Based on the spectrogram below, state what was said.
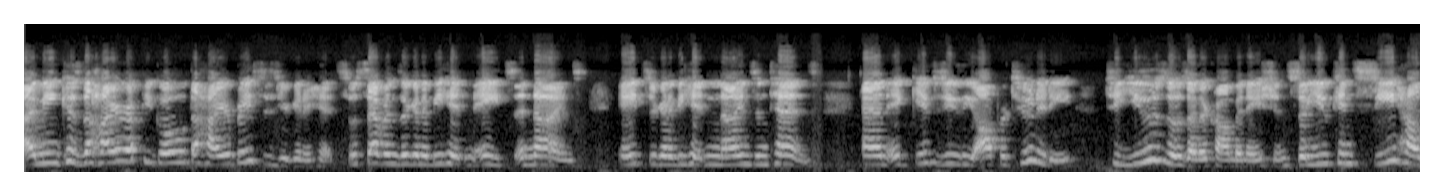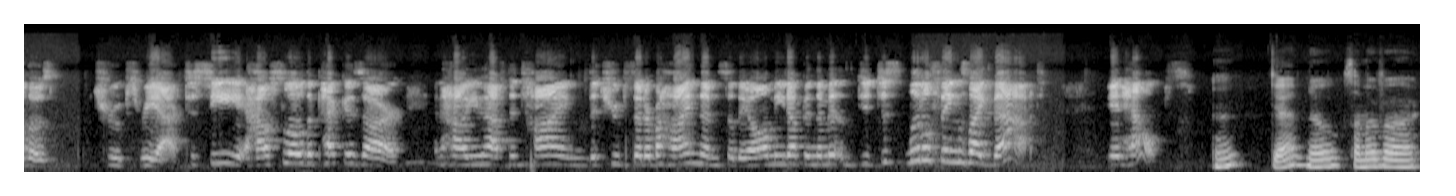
I mean, because the higher up you go, the higher bases you're gonna hit. So sevens are gonna be hitting eights and nines. Eights are gonna be hitting nines and tens, and it gives you the opportunity to use those other combinations so you can see how those troops react, to see how slow the pekkas are, and how you have to time the troops that are behind them so they all meet up in the middle. Just little things like that. It helps. Mm, yeah, no, some of our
